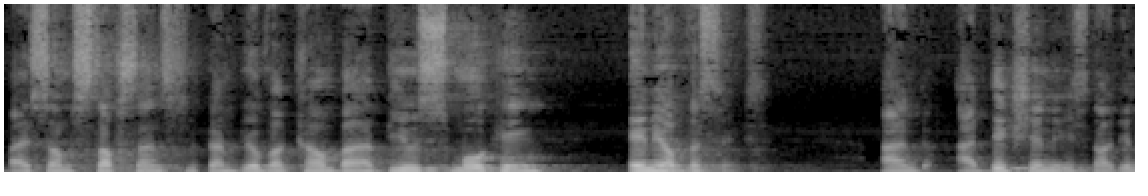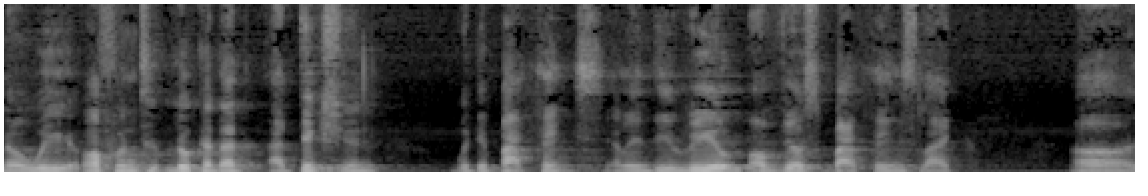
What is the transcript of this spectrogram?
by some substance, you can be overcome by abuse, smoking, any of those things. And addiction is not, you know, we often look at that addiction with the bad things. I mean, the real obvious bad things like uh, uh,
